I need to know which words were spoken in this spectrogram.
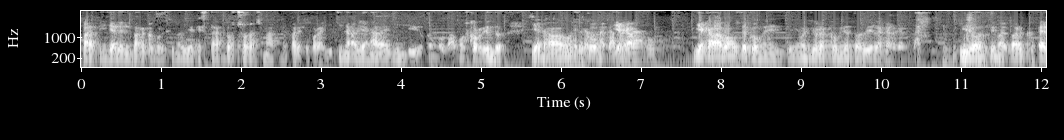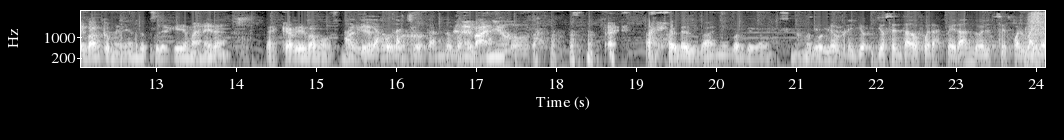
para pillar el barco porque si no había que estar dos horas más me parece por allí y no había nada allí y como vamos corriendo y acabábamos de Echaba comer una y. y acabábamos de comer y teníamos yo la comida todavía en la garganta. Y luego encima el barco el barco meneándose de aquella manera acabé vamos mareado. chocando en el baño. acabé en el baño porque vamos no me Sí, podía. hombre, yo, yo sentado fuera esperando, él se fue al baño,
